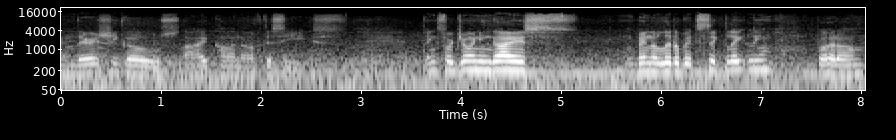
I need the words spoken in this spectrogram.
And there she goes, icon of the seas. Thanks for joining, guys. Been a little bit sick lately, but um,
